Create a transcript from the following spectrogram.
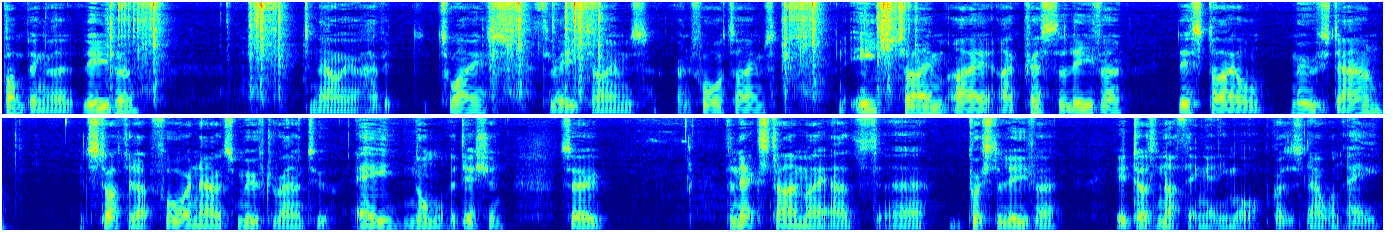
pumping the lever. Now I have it twice, three times and four times. And each time I, I press the lever, this dial moves down. It started at 4 and now it's moved around to A, normal addition. So the next time I add, uh, push the lever, it does nothing anymore because it's now on A.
